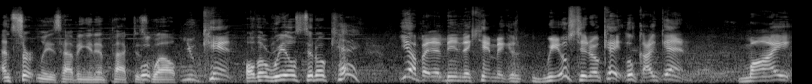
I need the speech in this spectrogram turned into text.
and certainly is having an impact as well. well. You can't. Although Reels did okay. Yeah, but I mean, they can't make it. Reels did okay. Look, again, my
